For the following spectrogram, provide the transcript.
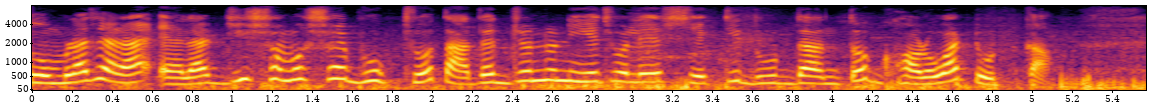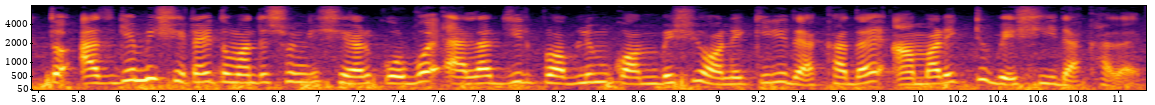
তোমরা যারা অ্যালার্জির সমস্যায় ভুগছো, তাদের জন্য নিয়ে চলে এসছে একটি দুর্দান্ত ঘরোয়া টোটকা। তো আজকে আমি সেটাই তোমাদের সঙ্গে শেয়ার করব। অ্যালার্জির প্রবলেম কম বেশি অনেকেরই দেখা দেয়, আমার একটু বেশিই দেখা দেয়।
